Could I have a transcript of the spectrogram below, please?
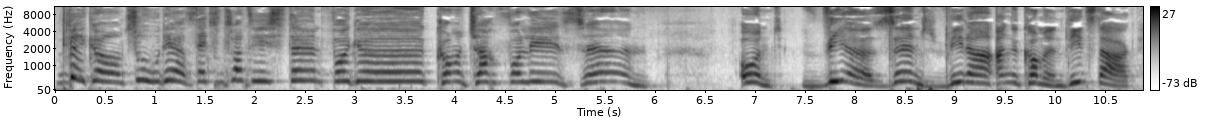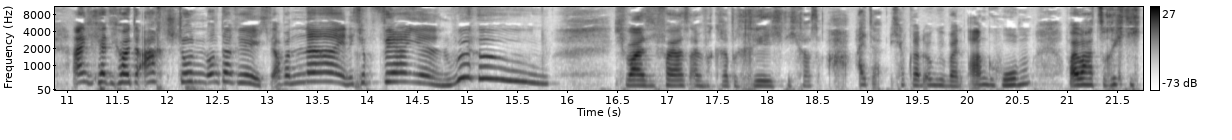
Willkommen zu der 26. Folge Kommentare vorlesen. Und wir sind wieder angekommen. Dienstag. Eigentlich hätte ich heute 8 Stunden Unterricht, aber nein, ich habe Ferien. Woohoo! Ich weiß, ich feiere es einfach gerade richtig krass. Ah, Alter, ich habe gerade irgendwie meinen Arm gehoben. Auf einmal hat so richtig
